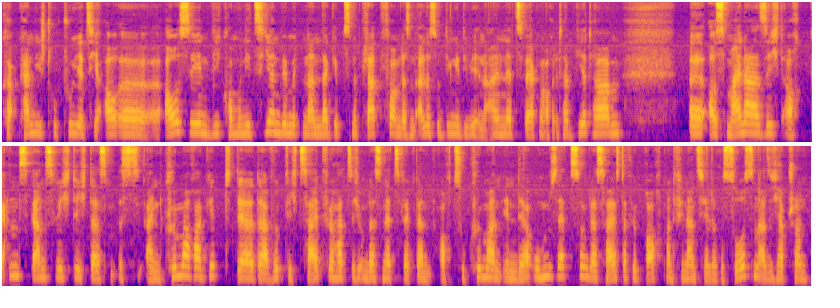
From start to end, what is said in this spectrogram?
kann die Struktur jetzt hier äh, aussehen, wie kommunizieren wir miteinander, gibt es eine Plattform, das sind alles so Dinge, die wir in allen Netzwerken auch etabliert haben. Äh, aus meiner Sicht auch ganz, ganz wichtig, dass es einen Kümmerer gibt, der da wirklich Zeit für hat, sich um das Netzwerk dann auch zu kümmern in der Umsetzung. Das heißt, dafür braucht man finanzielle Ressourcen. Also ich habe schon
